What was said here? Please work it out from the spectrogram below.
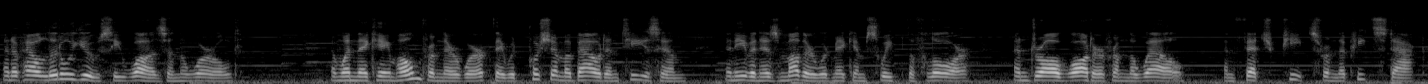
and of how little use he was in the world. And when they came home from their work they would push him about and tease him, and even his mother would make him sweep the floor, and draw water from the well, and fetch peats from the peat stack,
